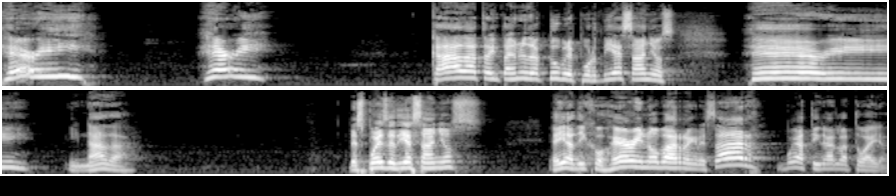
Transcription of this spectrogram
Harry, Harry. Cada 31 de octubre por 10 años, Harry. Y nada. Después de 10 años, ella dijo, Harry no va a regresar, voy a tirar la toalla.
